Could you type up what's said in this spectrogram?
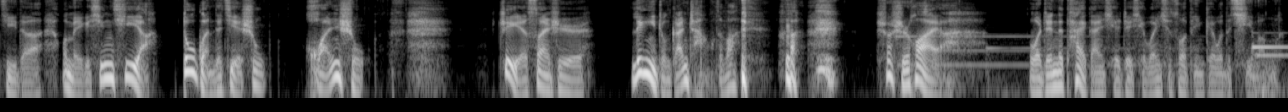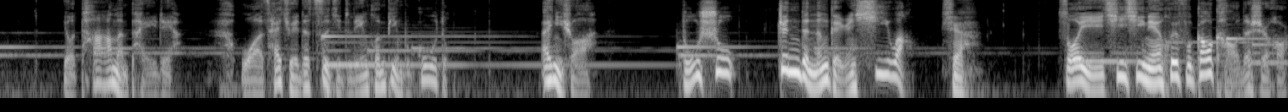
记得我每个星期呀，都管他借书还书，这也算是另一种赶场子吧。说实话呀，我真的太感谢这些文学作品给我的启蒙了，有他们陪着呀，我才觉得自己的灵魂并不孤独。哎，你说啊，读书真的能给人希望？是啊。所以七七年恢复高考的时候，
